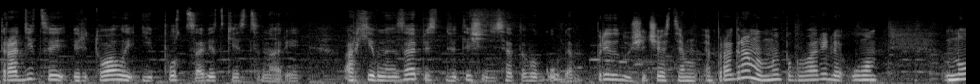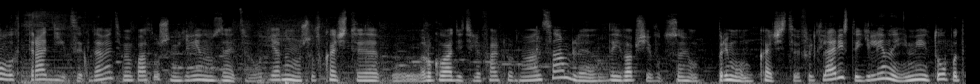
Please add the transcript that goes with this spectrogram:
Традиции, ритуалы и постсоветские сценарии. Архивная запись 2010 года. В предыдущей части программы мы поговорили о новых традиций. Давайте мы послушаем Елену Зайцеву. Вот я думаю, что в качестве руководителя фольклорного ансамбля, да и вообще вот в своем прямом качестве фольклориста, Елена имеет опыт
